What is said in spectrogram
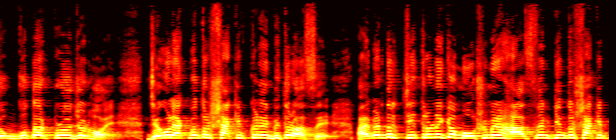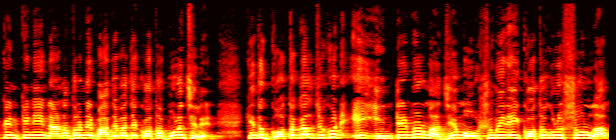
যোগ্যতার প্রয়োজন হয়, যেগুলো একমাত্র শাকিব খানের ভিতর আছে। ভাইবারদের চিত্রনায়িকা মৌসুমীর হাজবেন্ড কিন্তু শাকিব খানকে নিয়ে নানা ধরনের বাজে বাজে কথা বলেছিলেন। কিন্তু গতকাল যখন এই ইন্টারভিউর মাঝে মৌসুমীর এই কথাগুলো শুনলাম,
